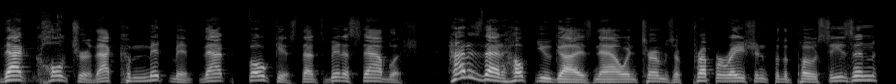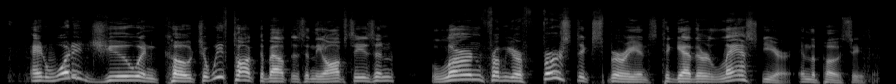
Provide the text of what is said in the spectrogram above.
That culture, that commitment, that focus that's been established how does that help you guys now in terms of preparation for the postseason? And what did you and coach, and we've talked about this in the offseason, learn from your first experience together last year in the postseason?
